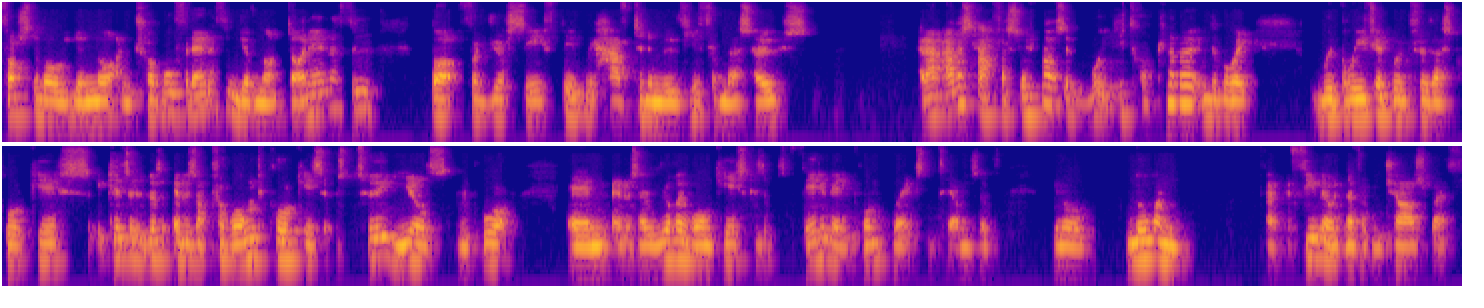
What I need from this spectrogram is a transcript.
First of all, you're not in trouble for anything, you've not done anything, but for your safety, we have to remove you from this house. And I, I was half asleep. I was like, what are you talking about? And they were like, we believe you're going through this court case because it was, it was a prolonged court case. It was two years in court. Um, it was a really long case because it was very, very complex in terms of, you know, no one, a female had never been charged with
